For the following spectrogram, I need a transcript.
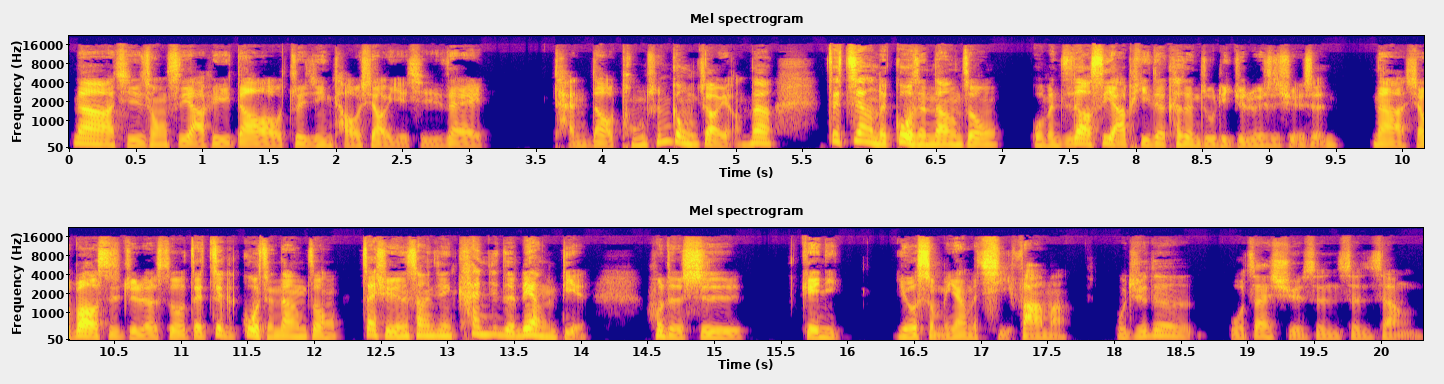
那其实从 CRP 到最近陶校也其实在谈到同村共教养。那在这样的过程当中，我们知道 CRP 的课程主体绝对是学生。那小布老师觉得说，在这个过程当中，在学生上见看见的亮点，或者是给你有什么样的启发吗？我觉得我在学生身上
